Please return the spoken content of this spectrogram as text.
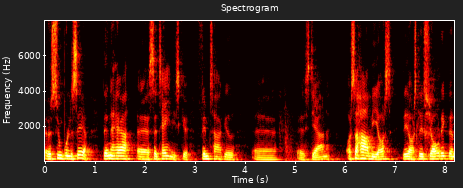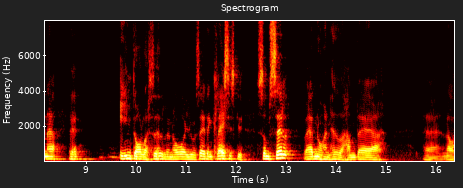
øh, symboliserer denne her øh, sataniske femtakkede øh, øh, stjerne. Og så har vi også, det er også lidt sjovt, ikke, den her øh, 1 dollar sedlen over i USA, den klassiske, som selv, hvad er det nu han hedder, ham der er, øh, nå,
